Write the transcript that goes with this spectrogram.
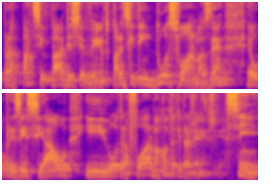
para participar desse evento? Parece que tem duas formas, né? É o presencial e outra forma. Conta aqui pra gente. Sim,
